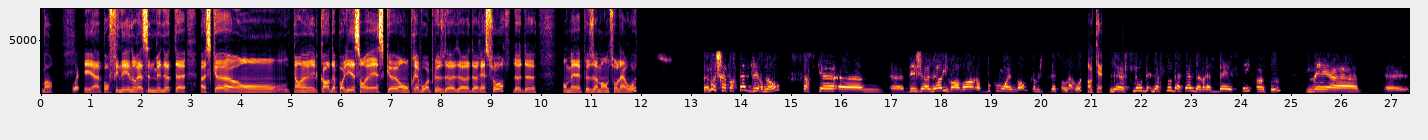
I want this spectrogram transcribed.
Bon. Ouais. Et euh, pour finir, il nous reste une minute. Euh, Est-ce que on, quand le corps de police, est-ce qu'on prévoit plus de, de- de ressources, de, de- on met plus de monde sur la route? Ben, moi, je serais porté à dire non, parce que euh, euh, déjà là, il va y avoir beaucoup moins de monde, comme je disais, sur la route. OK. Le flot, le flot d'appels devrait baisser un peu, mais euh, euh,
